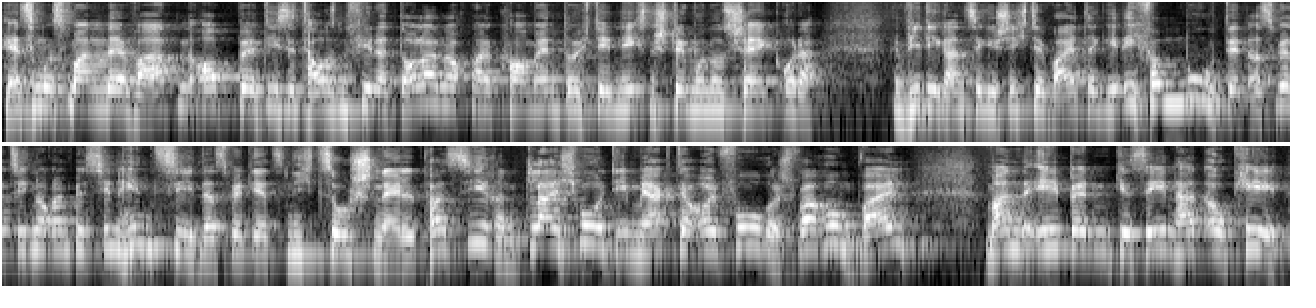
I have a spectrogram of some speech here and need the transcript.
Jetzt muss man äh, warten, ob äh, diese 1400 Dollar nochmal kommen durch den nächsten Stimulus-Scheck oder wie die ganze Geschichte weitergeht. Ich vermute, das wird sich noch ein bisschen hinziehen. Das wird jetzt nicht so schnell passieren. Gleichwohl die Märkte euphorisch. Warum? Weil man eben gesehen hat, okay,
